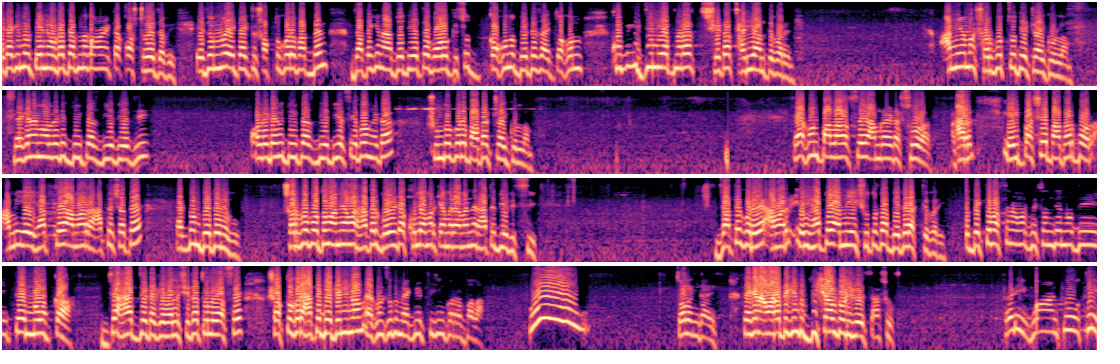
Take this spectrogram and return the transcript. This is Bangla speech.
এটা কিন্তু টেনে ওঠাতে আপনাদের অনেকটা কষ্ট হয়ে যাবে। এজন্য এটা একটু শক্ত করে বাঁধবেন, যাতে কিনা যদি এতে বড় কিছু কখনো বেঁধে যায়, তখন খুব ইজিলি আপনারা সেটা ছাড়িয়ে আনতে পারেন। আমি আমার সর্বোচ্চ দিয়ে ট্রাই করলাম। দেখেন আমি অলরেডি দুই প্যাচ দিয়ে দিয়েছি। অলরেডি আমি দুই প্যাচ দিয়ে দিয়েছি এবং এটা সুন্দর করে বাঁধার ট্রাই করলাম। এখন পালা হচ্ছে আমরা এটা সোলার আর এই পাশে বাঁধার পর আমি এই হাতটা আমার হাতের সাথে একদম বেঁধে নেব। সর্বপ্রথম আমি আমার হাতের ঘড়িটা খুলে আমার ক্যামেরাম্যানের হাতে দিয়ে দিচ্ছি। যাতে করে আমার এই হাতে আমি এই সুতোটা বেঁধে রাখতে পারি। তো দেখতে পাচ্ছেন আমার পিছন দিয়ে নদীতে নৌকা, জাহাজ যেটাকে বলে, সেটা চলে যাচ্ছে। শক্ত করে হাতে বেঁধে নিলাম। এখন শুধু ম্যাগনেট ফিশিং করার পালা! চলেন গাইস দেখেন, আমার হাতে কিন্তু বিশাল দড়ি রয়েছে। আসুক রেডি ওয়ান টু থ্রি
